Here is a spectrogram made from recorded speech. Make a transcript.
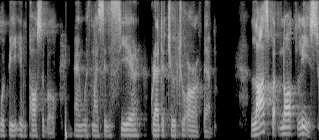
would be impossible, and with my sincere gratitude to all of them. Last but not least,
